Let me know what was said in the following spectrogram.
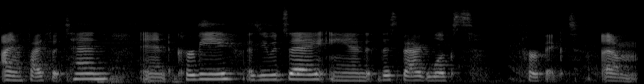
I am five foot 10 and curvy, as you would say, and this bag looks perfect. Um,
